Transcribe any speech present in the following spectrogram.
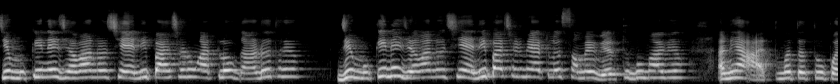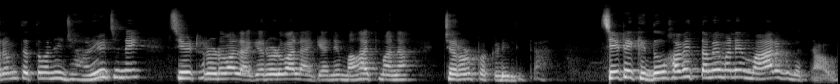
જે મૂકીને જવાનો છે એની પાછળ હું આટલો ગાંડો થયો, જે મૂકીને જવાનો છે એની પાછળ મેં આટલો સમય વ્યર્થ ગુમાવ્યો અને આ આત્મતત્વ, પરમ તત્વને જાણ્યું જ નહીં, શેઠ રડવા લાગ્યા રડવા લાગ્યા અને મહાત્માના ચરણ પકડી લીધા. શેઠે કીધું, હવે તમે મને માર્ગ બતાવો.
